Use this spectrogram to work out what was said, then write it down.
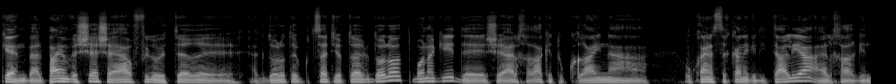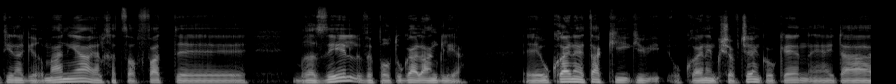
כן, ב-2006 היה אפילו יותר, אה, הגדולות היו קצת יותר גדולות, בוא נגיד, אה, שהיה לך רק את אוקראינה, אוקראינה שיחקה נגד איטליה, היה לך ארגנטינה, גרמניה, היה לך צרפת, אה, ברזיל ופורטוגל, אנגליה. אה, אוקראינה הייתה, אוקראינה עם קשבצ'נקו, כן, אה, הייתה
